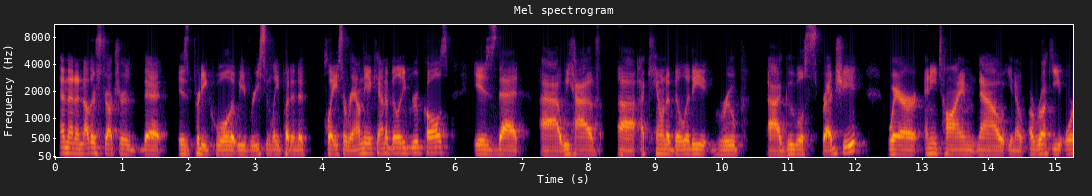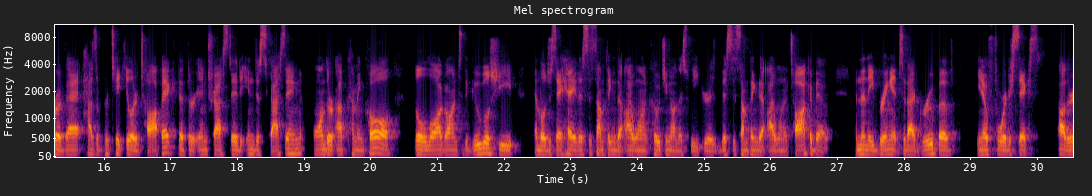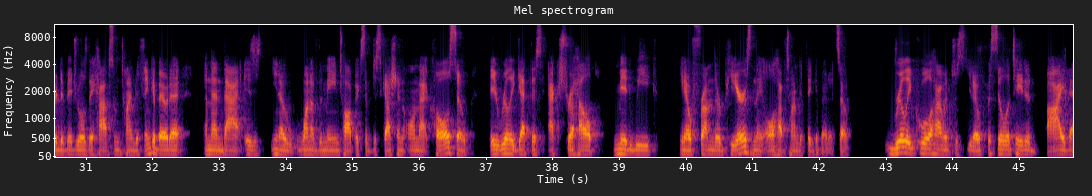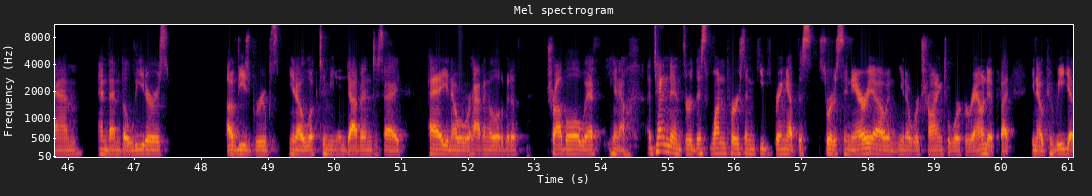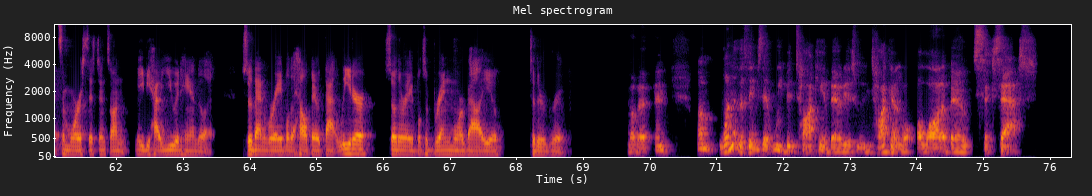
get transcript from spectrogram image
And then another structure that is pretty cool that we've recently put into place around the accountability group calls is that uh, we have uh, accountability group uh, Google spreadsheet where anytime now, you know, a rookie or a vet has a particular topic that they're interested in discussing on their upcoming call, they'll log on to the Google sheet and they'll just say, Hey, this is something that I want coaching on this week, or this is something that I want to talk about. And then they bring it to that group of, you know, four to six other individuals. They have some time to think about it. And then that is, you know, one of the main topics of discussion on that call. So they really get this extra help midweek you know, from their peers and they all have time to think about it. So really cool how it just, you know, facilitated by them. And then the leaders of these groups, you know, look to me and Devin to say, hey, you know, we're having a little bit of trouble with, you know, attendance or this one person keeps bringing up this sort of scenario and, you know, we're trying to work around it. But, you know, could we get some more assistance on maybe how you would handle it? So then we're able to help out that leader so they're able to bring more value to their group. Love it. And um, one of the things that we've been talking about is we've been talking a lot about success.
